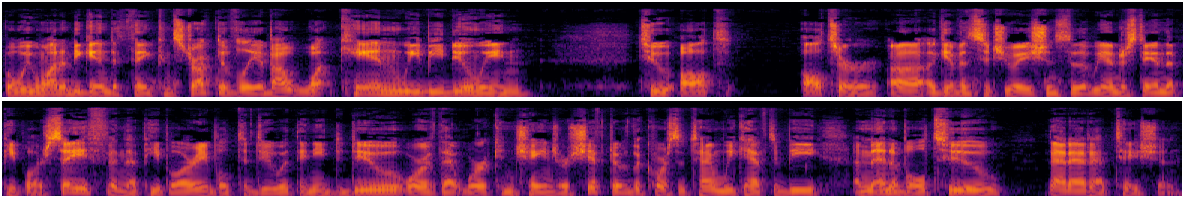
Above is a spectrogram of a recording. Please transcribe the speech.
but we want to begin to think constructively about what can we be doing to alt alter uh, a given situation so that we understand that people are safe and that people are able to do what they need to do or if that work can change or shift over the course of time we have to be amenable to that adaptation.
